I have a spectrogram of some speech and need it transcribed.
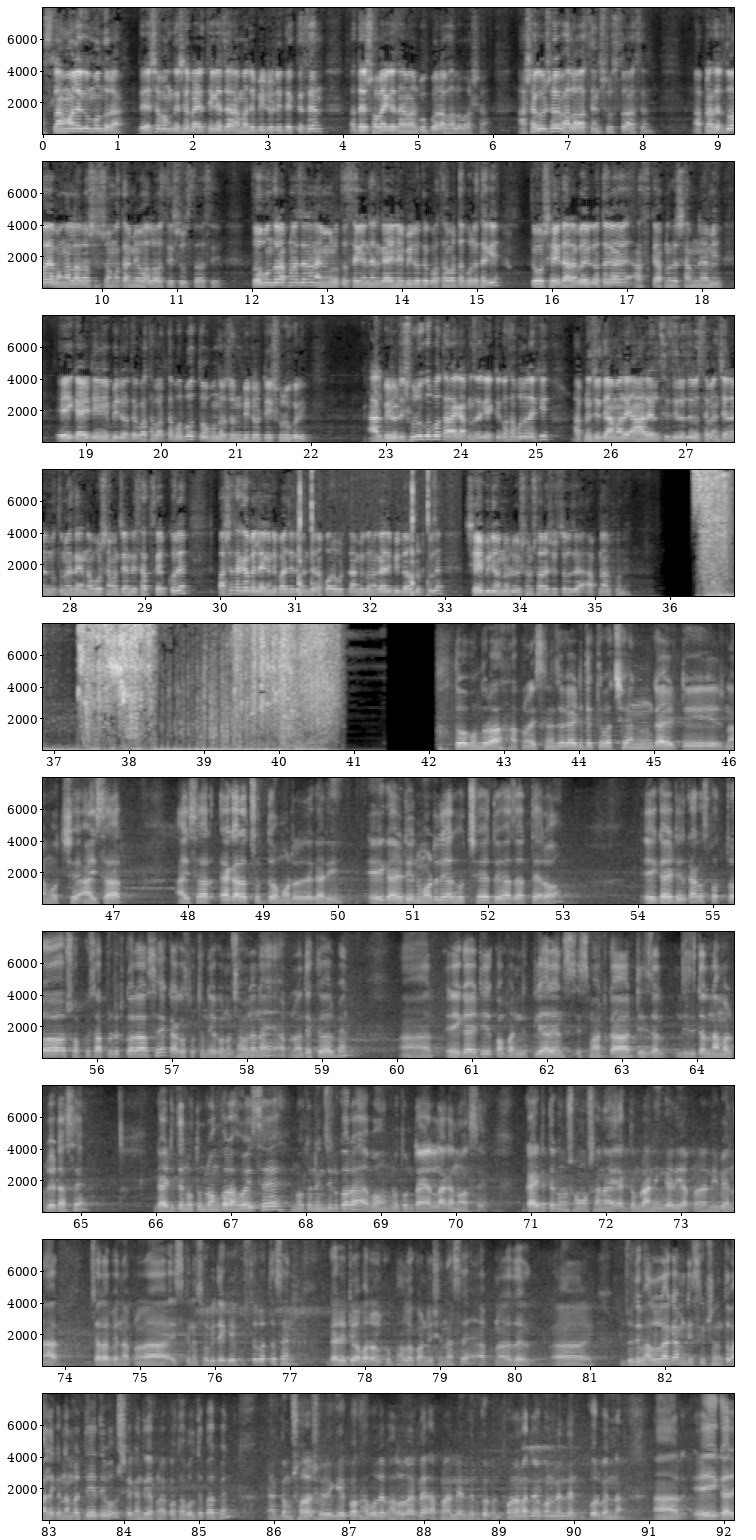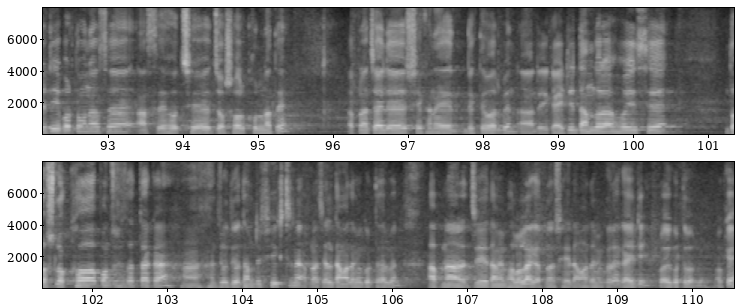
আসসালামু আলাইকুম বন্ধুরা। দেশ এবং দেশের বাইরে থেকে যারা এই ভিডিওটি দেখতেছেন, তাদের সবাইকে জানাই আমার বুক ভরা ভালোবাসা। আশা করি সবাই ভালো আছেন, সুস্থ আছেন। আপনাদের দোয়া এবং আল্লাহর অশেষ রহমত আমিও ভালো আছি, সুস্থ আছি। তো বন্ধুরা, আপনারা জানেন, আমি মূলত সেকেন্ড হ্যান্ড গাড়ি নিয়ে ভিডিওতে কথাবার্তা বলে থাকি। তো সেই ধারাবাহিকতায় আজকে আপনাদের সামনে আমি এই গাড়িটি নিয়ে ভিডিওতে কথাবার্তা বলব। তো বন্ধুরা জন্য ভিডিওটি শুরু করি। আর ভিডিওটি শুরু করব, তার আগে আপনাদেরকে একটি কথা বলে রাখি। আপনি যদি আমার এই R L C zero zero seven channel নতুন হয়ে থাকেন, অবশ্যই আমার চ্যানেলটি সাবস্ক্রাইব করে পাশে থাকা বেল আইকনটি বাজিয়ে দেবেন, যেন পরবর্তীতে আমি কোনো গাড়ি ভিডিও আপলোড করলে সেই ভিডিও নোটিফিকেশন সরাসরি চলে যায় আপনার ফোনে তো বন্ধুরা, আপনারা স্ক্রিনে যে গাড়িটি দেখতে পাচ্ছেন, গাড়িটির নাম হচ্ছে আইসার। আইসার এগারো চোদ্দ মডেলের গাড়ি। এই গাড়িটির মডেল ইয়ার হচ্ছে দুই হাজার তেরো। এই গাড়িটির কাগজপত্র সব কিছু আপ টু ডেট করা আছে, কাগজপত্র নিয়ে কোনো ঝামেলা নাই, আপনারা দেখতে পারবেন। আর এই গাড়িটির কোম্পানির clearance smart card digital digital number plate আছে। গাড়িটিতে নতুন রং করা হয়েছে, নতুন ইঞ্জিন করা এবং নতুন টায়ার লাগানো আছে। গাড়িটিতে কোনো সমস্যা নাই, একদম রানিং গাড়ি, আপনারা নেবেন আর চালাবেন। আপনারা স্ক্রিনে ছবি দেখেই বুঝতে পারতেছেন। গাড়িটি ওভারঅল খুব ভালো কন্ডিশন আছে। আপনাদের যদি ভালো লাগে, আমি ডিসক্রিপশনে তো মালিকের নাম্বার দিয়ে দেবো, সেখান থেকে আপনারা কথা বলতে পারবেন। একদম সরাসরি গিয়ে কথা বলে ভালো লাগলে আপনারা লেনদেন করবেন, ফোনের মাধ্যমে কোনো লেনদেন করবেন না। আর এই গাড়িটি বর্তমানে আছে আছে হচ্ছে যশোর খুলনাতে। আপনারা চাইলে সেখানে দেখতে পারবেন। আর এই গাড়িটির দাম ধরা হয়েছে দশ লক্ষ পঞ্চাশ হাজার টাকা। যদিও দামটি ফিক্সড না, আপনার চাইলে দামাদামি করতে পারবেন। আপনার যে দামে ভালো লাগে, আপনার সেই দামাদামি করে গাড়িটি ক্রয় করতে পারবেন। ওকে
